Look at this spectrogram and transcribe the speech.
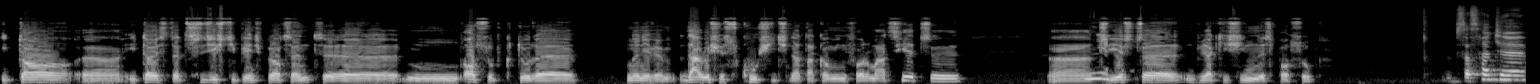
I to, e, I to jest te 35% e, mm, osób, które, no nie wiem, dały się skusić na taką informację, czy, czy jeszcze w jakiś inny sposób? W zasadzie,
